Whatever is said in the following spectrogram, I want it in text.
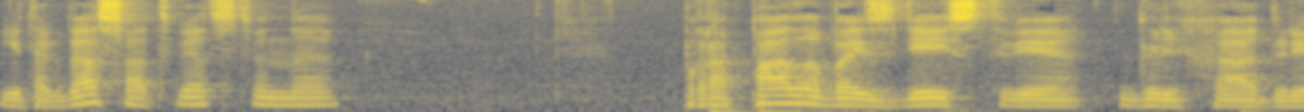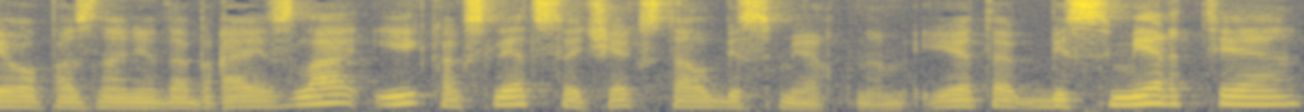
И тогда, соответственно, пропало воздействие греха древа познания добра и зла, и, как следствие, человек стал бессмертным. И это бессмертие,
